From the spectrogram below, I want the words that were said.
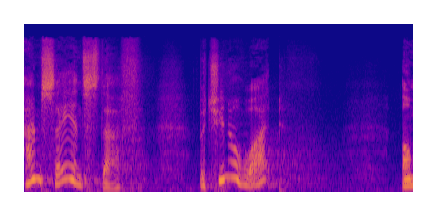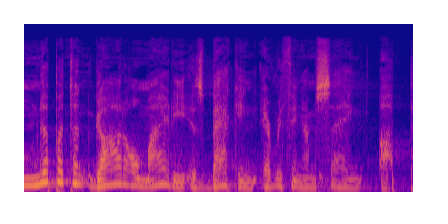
I'm saying stuff, but you know what? Omnipotent God Almighty is backing everything I'm saying up.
